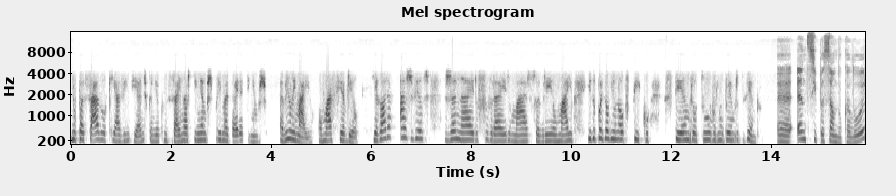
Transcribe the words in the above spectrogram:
No passado, aqui há 20 anos, quando eu comecei, nós tínhamos primavera, tínhamos abril e maio, ou março e abril. E agora, às vezes, janeiro, fevereiro, março, abril, maio, e depois ali um novo pico, setembro, outubro, novembro, dezembro. A antecipação do calor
